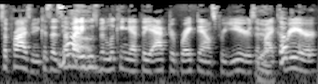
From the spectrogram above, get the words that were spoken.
surprise me because as somebody Yeah. who's been looking at the actor breakdowns for years in Yeah. my career,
